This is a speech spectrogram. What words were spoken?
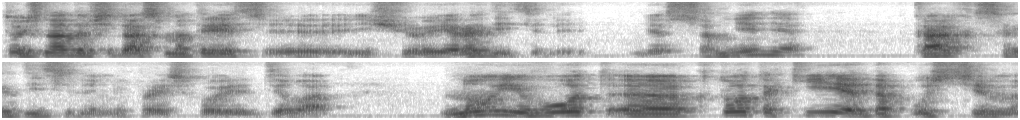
то есть надо всегда смотреть еще и родителей, без сомнения, как с родителями происходят дела. Ну и вот кто такие, допустим,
